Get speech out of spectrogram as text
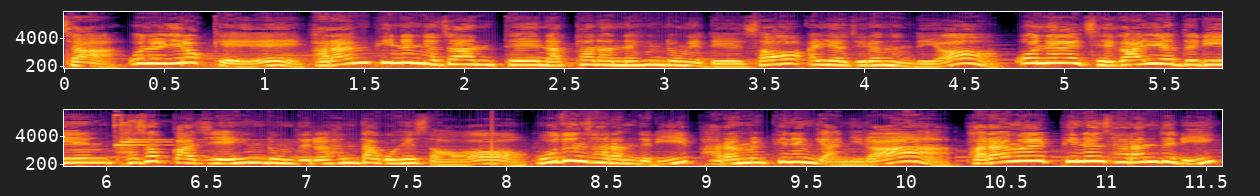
자, 오늘 이렇게 바람 피는 여자한테 나타나는 행동에 대해서 알려드렸는데요. 오늘 제가 알려드린 다섯 가지의 행동들을 한다고 해서 모든 사람들이 바람을 피는 게 아니라 바람을 피는 사람들이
